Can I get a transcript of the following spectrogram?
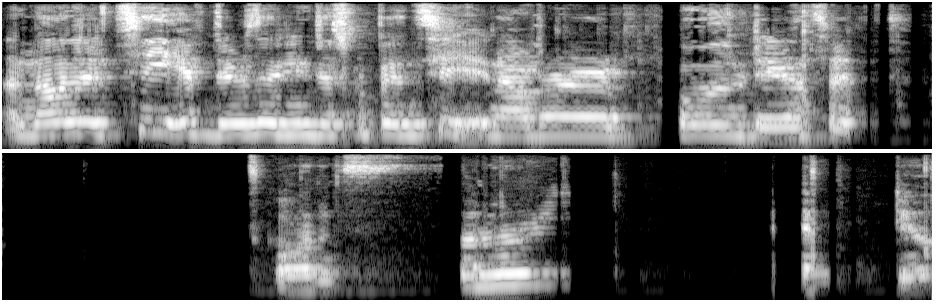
And now let's see if there's any discrepancy in our whole data set. Let's go on summary and do.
